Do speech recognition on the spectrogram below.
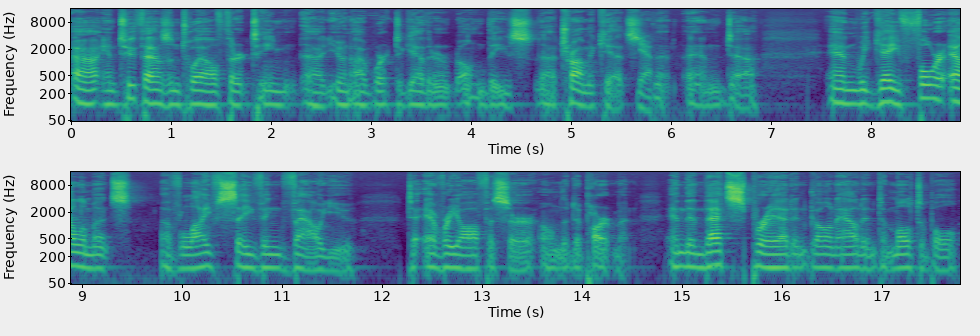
uh, in 2012, 13, uh, you and I worked together on these uh, trauma kits, Yep. And uh, and we gave four elements of life-saving value to every officer on the department, and then that's spread and gone out into multiple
